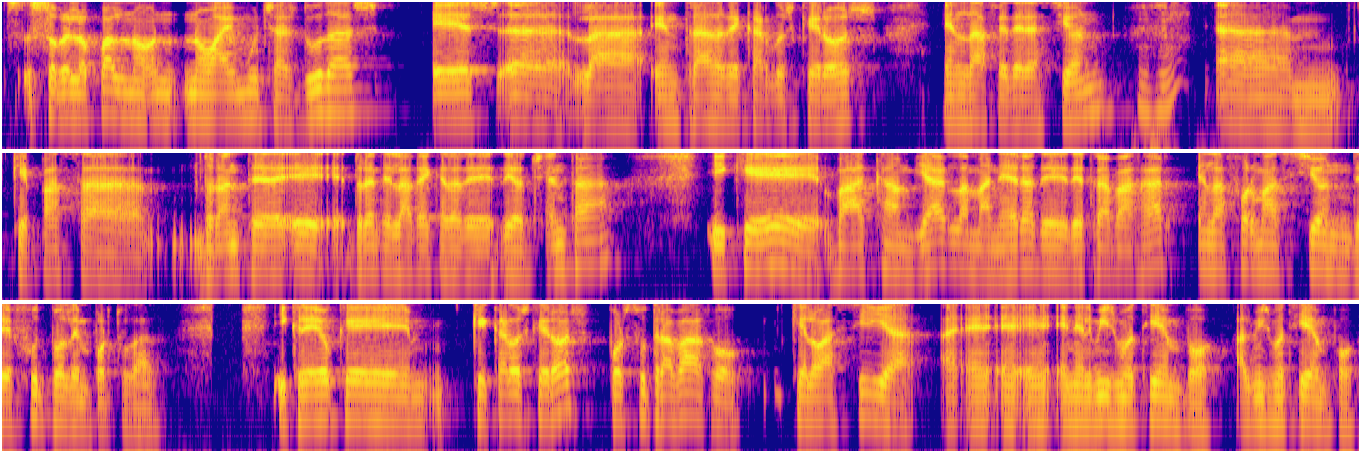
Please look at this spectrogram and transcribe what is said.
sobre lo cual no, no, hay muchas dudas, es la entrada de Carlos Queiroz en la federación uh -huh. um, que pasa durante, eh, durante la década de, de, 80 y que va a cambiar la manera de, de, trabajar en la formación de fútbol en Portugal. Y creo que, que Carlos Queiroz, por su trabajo que lo hacía en, en, en el mismo tiempo, al mismo tiempo,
